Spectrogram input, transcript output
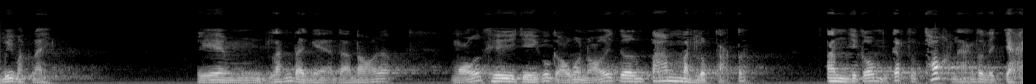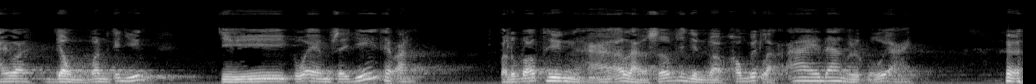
bí mật này. Thì em lắng tai nghe anh ta nói đó, mỗi khi chị của cậu mà nổi cơn tam mạch lục tặc đó anh chỉ có một cách thoát nạn thôi là chạy qua, vòng quanh cái giếng. Chị của em sẽ dí theo anh. Và lúc đó thiên hạ ở làng sớm sẽ nhìn vào, không biết là ai đang rượt đuổi ai.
